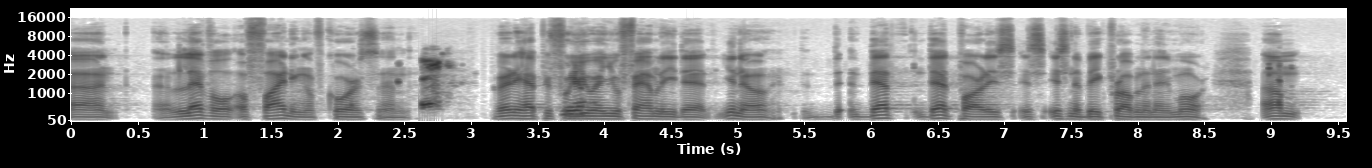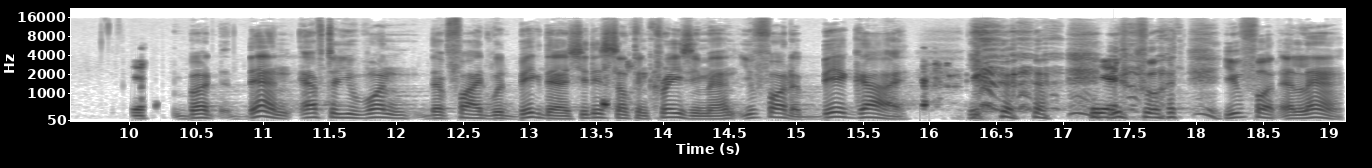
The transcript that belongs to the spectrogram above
uh, uh, level of fighting, of course. And very happy for Yeah. you and your family that you know th- that that part is, is isn't a big problem anymore. Um. But then, after you won the fight with Bigdash, you did something crazy, man. You fought a big guy. You fought, you fought Alain.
